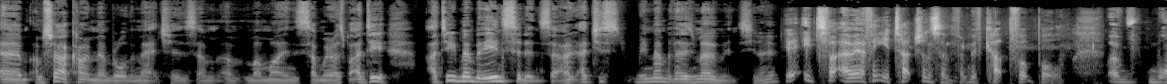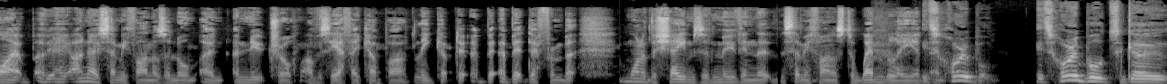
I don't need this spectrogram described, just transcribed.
um, I'm sorry I can't remember all the matches. I'm, I'm, my mind's somewhere else, but I do. I do remember the incidents. I, I, just remember those moments, you know. It's. I, mean, I think you touch on something with cup football. Why I know semi-finals are, norm, are, are neutral. Obviously, FA Cup or League Cup a bit a bit different. But one of the shames of moving the, the semi-finals to Wembley, and, it's and... horrible. It's horrible to go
